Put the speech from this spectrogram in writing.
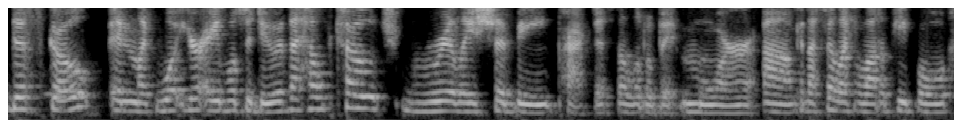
the scope and like what you're able to do as a health coach really should be practiced a little bit more because um, I feel like a lot of people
